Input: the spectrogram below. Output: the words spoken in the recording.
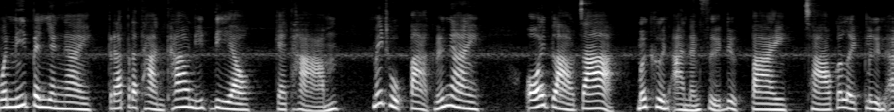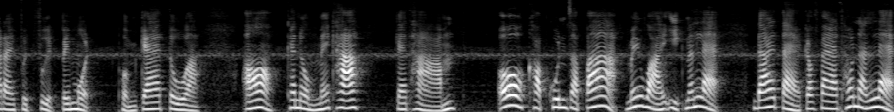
วันนี้เป็นยังไงรับประทานข้าวนิดเดียว แกถาม ไม่ถูกปากหรือไง โอ้ยเปล่าจ้า เมื่อคืนอ่านหนังสือดึกไป เช้าก็เลยกลืนอะไรฝืดๆไปหมด ผมแก้ตัวอ้อขนมไหมคะ แกถาม โอ้ ขอบคุณจ้ะป้า ไม่ไหวอีกนั่นแหละ ได้แต่กาแฟเท่านั้นแหละ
